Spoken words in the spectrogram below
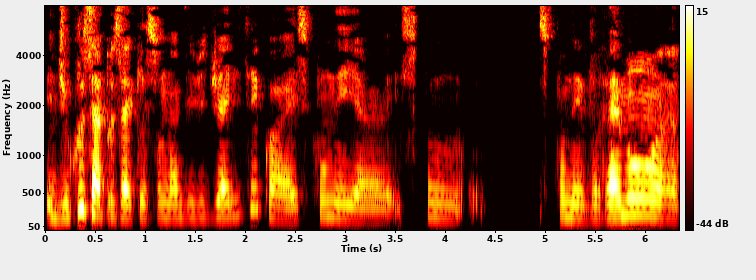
et du coup ça pose la question de l'individualité quoi. Est-ce qu'on est euh, est-ce qu'on qu'on est vraiment euh,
